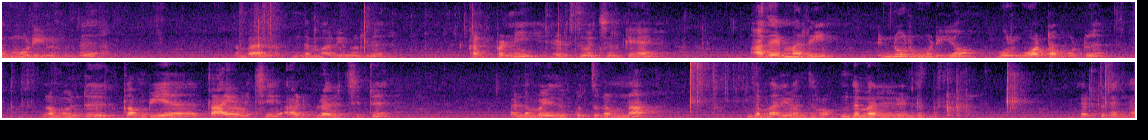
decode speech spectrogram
இந்த மூடியில் வந்து நம்ம இந்த மாதிரி ஒரு கட் பண்ணி எடுத்து வச்சுருக்கேன். அதே மாதிரி இன்னொரு முடியும் ஒரு ஓட்டை போட்டு நம்ம வந்து கம்பியை காய வச்சு அடுப்பில் வச்சுட்டு நம்ம இதை குத்துனோம்னா இந்த மாதிரி வந்துடும் இந்த மாதிரி ரெண்டு எடுத்துக்கோங்க.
